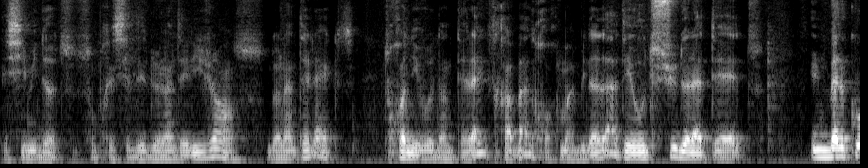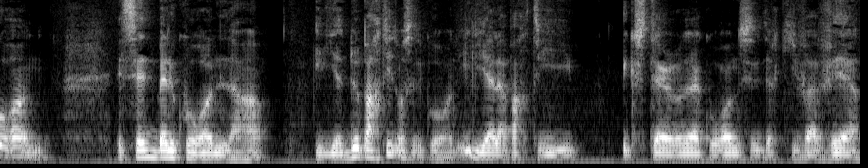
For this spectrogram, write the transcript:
Les Simidot sont précédés de l'intelligence, de l'intellect. Trois niveaux d'intellect, Rabat, Chochma Binada, et au-dessus de la tête, une belle couronne. Et cette belle couronne-là, il y a deux parties dans cette couronne. Il y a la partie extérieure de la couronne, c'est-à-dire qui va vers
